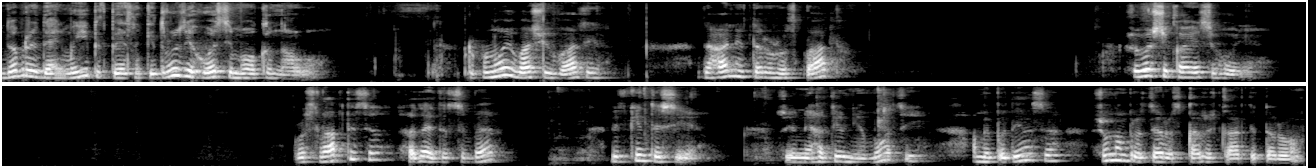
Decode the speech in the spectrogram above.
Добрий день, мої підписники, друзі, гості мого каналу. Пропоную вашій увазі загальний теророзклад. Що вас чекає сьогодні? Розслабтеся, згадайте себе, відкиньте всі свої негативні емоції, а ми подивимося, що нам про це розкажуть карти Таро.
